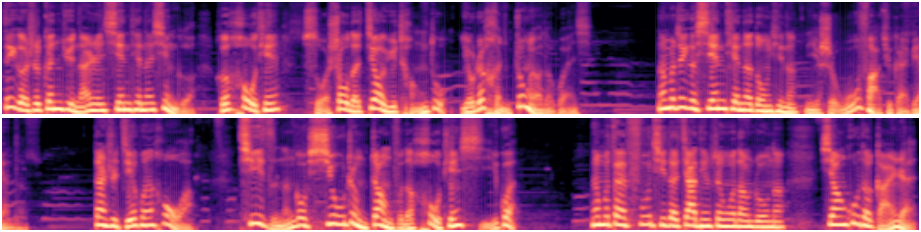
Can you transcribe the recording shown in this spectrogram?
这个是根据男人先天的性格和后天所受的教育程度有着很重要的关系。那么这个先天的东西呢，你是无法去改变的。但是结婚后啊，妻子能够修正丈夫的后天习惯，那么在夫妻的家庭生活当中呢，相互的感染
